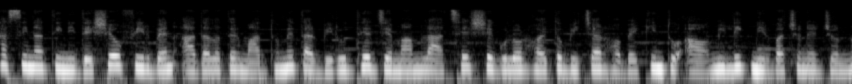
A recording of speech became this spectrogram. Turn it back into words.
হাসিনা তিনি দেশেও ফিরবেন, আদালতের মাধ্যমে তার বিরুদ্ধে যে মামলা আছে সেগুলোর হয়তো বিচার হবে, কিন্তু আওয়ামী লীগ নির্বাচনের জন্য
